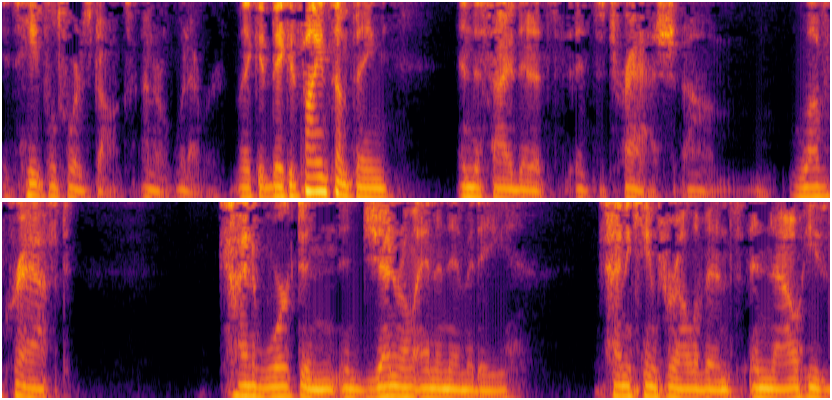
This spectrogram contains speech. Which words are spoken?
it's hateful towards dogs. I don't know, whatever. Like they could find something and decide that it's it's trash. Um, Lovecraft kind of worked in, in general anonymity, kind of came to relevance, and now he's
